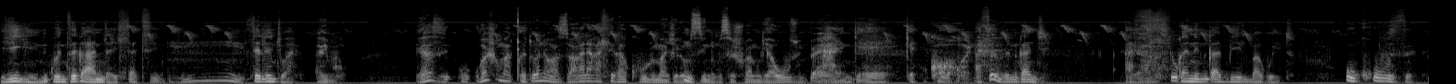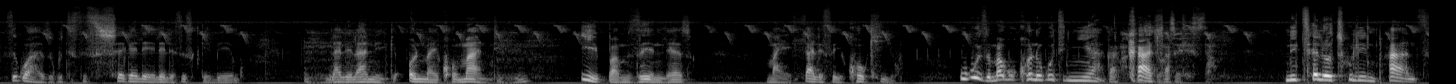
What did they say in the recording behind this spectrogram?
Yini kwenzekani la ehlathini? Hlele njwayo. Hayibo. Yazi washo maqedwana wazwakala kahle kakhulu manje lo msindo umseshu wami ngiyawuzwa impela. Hayi ngeke. Khona. Asenzeni kanje. Asihlukaneni kabili bakwethu ukuze sikwazi ukuthi sisishekelele lesi sigebengu. Lalelani ke on my command. Ibhamu zeni lezo mayihlale seyikhokhiwe. Ukuze makukhona ukuthi nyaka khasha Donselisa. nithele othulini phansi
